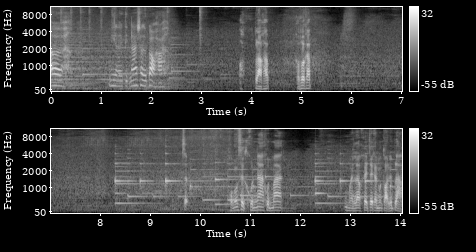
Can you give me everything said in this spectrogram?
เออมีอะไรติดหน้าฉันหรือเปล่าคะ อ๋อเปล่าครับ ขอโทษครับจะผมรู้สึกคุ้นหน้าคุณมาก เหมือนเราเคยเจอกันมาก่อนหรือเปล่า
